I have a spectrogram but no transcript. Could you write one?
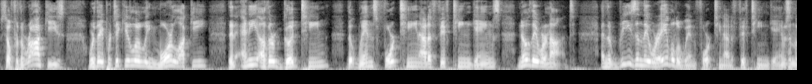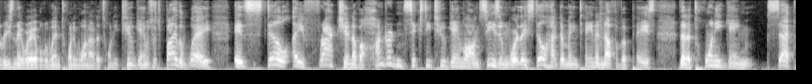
So for the Rockies, were they particularly more lucky than any other good team that wins 14 out of 15 games? No, they were not. And the reason they were able to win 14 out of 15 games and the reason they were able to win 21 out of 22 games, which by the way is still a fraction of a 162 game long season where they still had to maintain enough of a pace that a 20 game set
